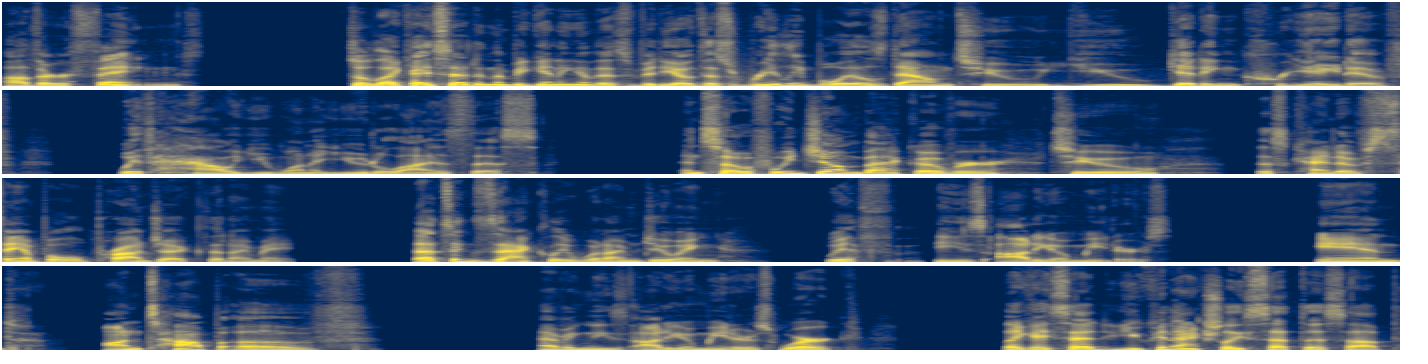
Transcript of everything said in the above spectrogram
other things. So like I said in the beginning of this video, this really boils down to you getting creative with how you want to utilize this. And so if we jump back over to this kind of sample project that I made, that's exactly what I'm doing with these audio meters. And on top of having these audio meters work, like I said, you can actually set this up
